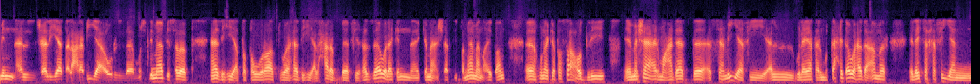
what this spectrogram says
من الجاليات العربية أو المسلمة بسبب هذه التطورات وهذه الحرب في غزة. ولكن كما أشرت تماما أيضا آه، هناك تصاعد لمشاعر معاداة السامية في الولايات المتحدة وهذا أمر ليس خفيا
